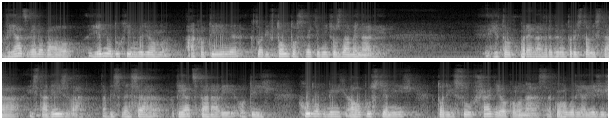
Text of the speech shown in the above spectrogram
viac venoval jednoduchým ľuďom ako tým, ktorí v tomto svete niečo znamenali. Je to pre nás, redentoristov, istá, istá výzva, aby sme sa viac starali o tých chudobných a opustených, ktorí sú všade okolo nás. Ako hovorí aj Ježiš,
